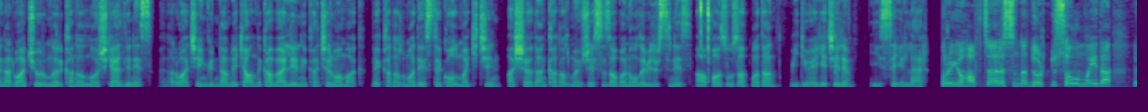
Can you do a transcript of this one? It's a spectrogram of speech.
Fenerbahçe Yorumları kanalına hoş geldiniz. Fenerbahçe'nin gündemdeki anlık haberlerini kaçırmamak ve kanalıma destek olmak için aşağıdan kanalıma ücretsiz abone olabilirsiniz. Daha fazla uzatmadan videoya geçelim. İyi seyirler. Mourinho hafta arasında dörtlü savunmayı da e,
